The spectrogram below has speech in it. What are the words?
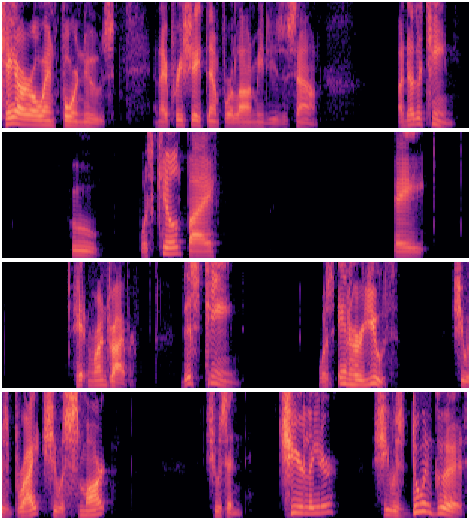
KRON4 News, and I appreciate them for allowing me to use the sound. Another teen who was killed by a hit and run driver. This teen was in her youth. She was bright, she was smart, she was a cheerleader, she was doing good,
